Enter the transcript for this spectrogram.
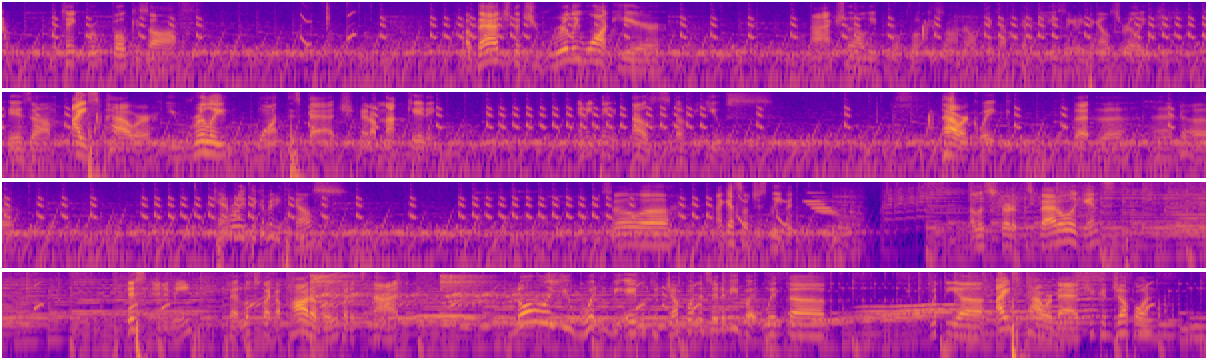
I'm gonna take group focus off. A badge that you really want here. Uh, actually, I'll leave group focus on. I don't think I'm to be using anything else really. Is um, ice power. You really want this badge, and I'm not kidding. Anything else of use? Power quake. That the and uh, can't really think of anything else. So uh, I guess I'll just leave it. Now let's start up this battle against this enemy that looks like a Podoboo, but it's not. Normally you wouldn't be able to jump on this enemy, but with uh, with the uh, ice power badge, you can jump on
